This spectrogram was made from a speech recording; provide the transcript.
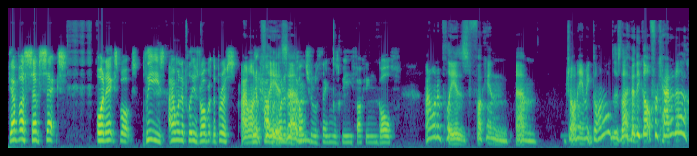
Give us Civ Six on Xbox, please. I want to play as Robert the Bruce. I want to Like, play like, one of the um, cultural things be fucking golf. I want to play as fucking um John A. Macdonald. Is that who they got for Canada?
